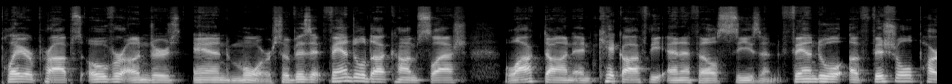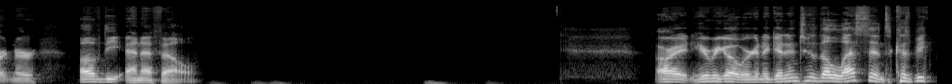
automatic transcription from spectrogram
player props, over unders, and more. So visit fanduel.com slash locked on and kick off the NFL season. FanDuel, official partner of the NFL. All right, here we go. We're going to get into the lessons because be-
